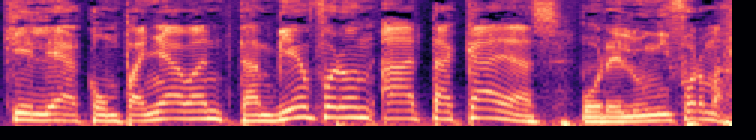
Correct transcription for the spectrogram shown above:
que le acompañaban también fueron atacadas por el uniformado.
